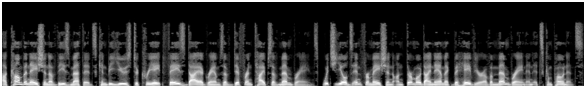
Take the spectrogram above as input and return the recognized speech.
A combination of these methods can be used to create phase diagrams of different types of membranes, which yields information on thermodynamic behavior of a membrane and its components.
